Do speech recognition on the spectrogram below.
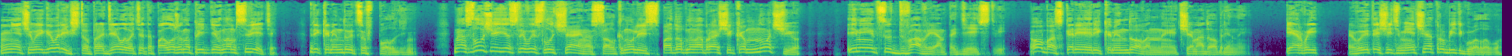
Нечего и говорить, что проделывать это положено при дневном свете — рекомендуется в полдень. На случай, если вы случайно столкнулись с подобным образчиком ночью, имеется два варианта действий. Оба скорее рекомендованные, чем одобренные. Первый – вытащить меч и отрубить голову.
